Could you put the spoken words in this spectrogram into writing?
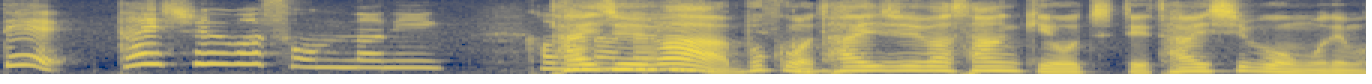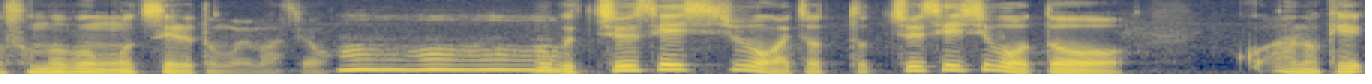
て、体重はそんなに体重は、僕も重、体重は3キロ落ちて、体脂肪もでもその分落ちてると思いますよ。僕、中性脂肪がちょっと、中性脂肪と、こあの、け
